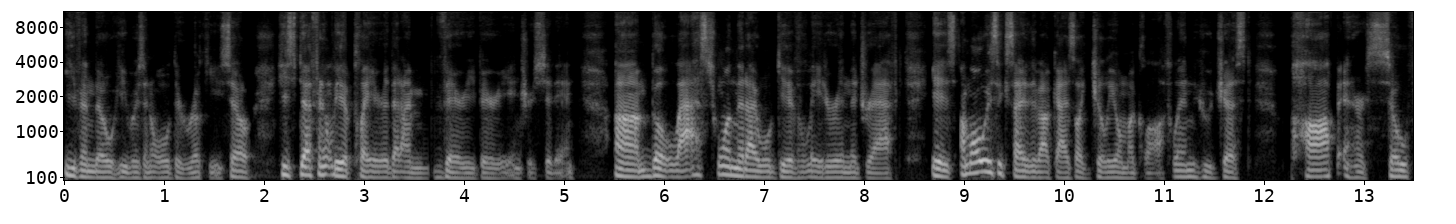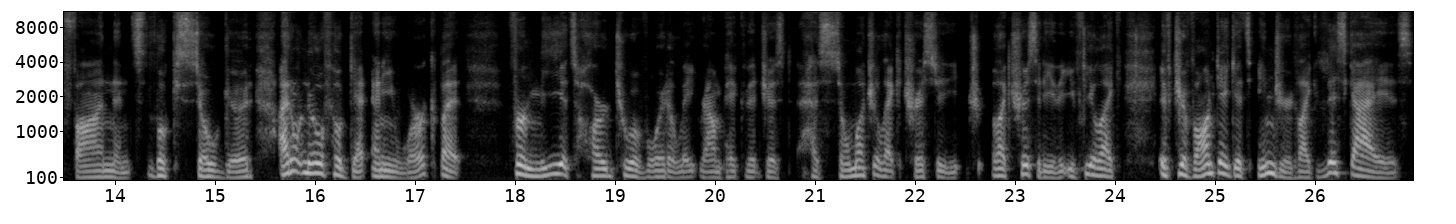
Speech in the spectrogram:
even though he was an older rookie. So he's definitely a player that I'm very, very interested in. Um, the last one that I will give later in the draft is I'm always excited about guys like Jaleel McLaughlin, who just pop and are so fun and look so good. I don't know if he'll get any work, but for me, it's hard to avoid a late round pick that just has so much electricity, tr- electricity that you feel like if Javonte gets injured, like this guy is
